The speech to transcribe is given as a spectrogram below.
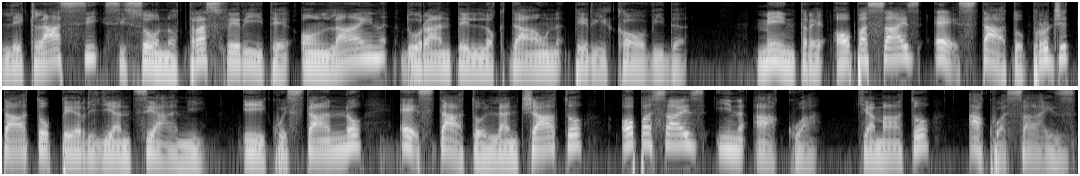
Le classi si sono trasferite online durante il lockdown per il Covid, mentre Opasize è stato progettato per gli anziani e quest'anno è stato lanciato Opasize in acqua, chiamato Aquasize.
